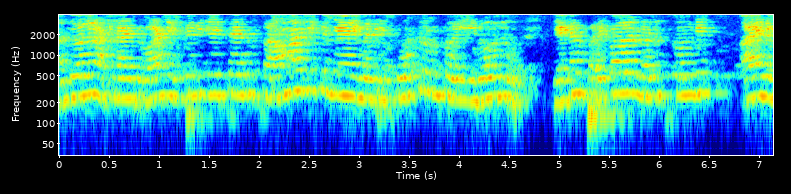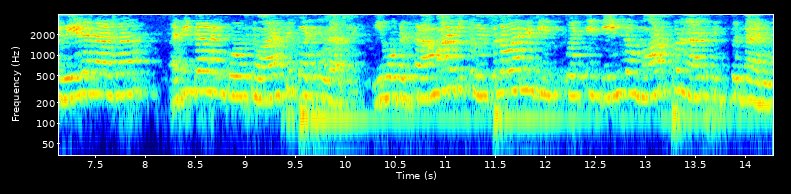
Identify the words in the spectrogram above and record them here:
అందువల్ల అట్లాంటి వాళ్ళని ఎంపిక చేశారు. సామాజిక న్యాయం అనే సూత్రంతో ఈ రోజు జగన్ పరిపాలన నడుస్తుంది. ఆయన వీడలాగా అధికారం కోసం ఆశపట్ల ఈ ఒక సామాజిక విప్లవాన్ని తీసుకొచ్చి దీనిలో మార్పులను ఆశిస్తున్నారు.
